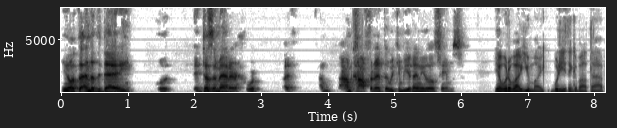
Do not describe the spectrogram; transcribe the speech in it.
you know, at the end of the day, it doesn't matter. We're, I'm I'm confident that we can beat any of those teams. Yeah. What about you, Mike? What do you think about that?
